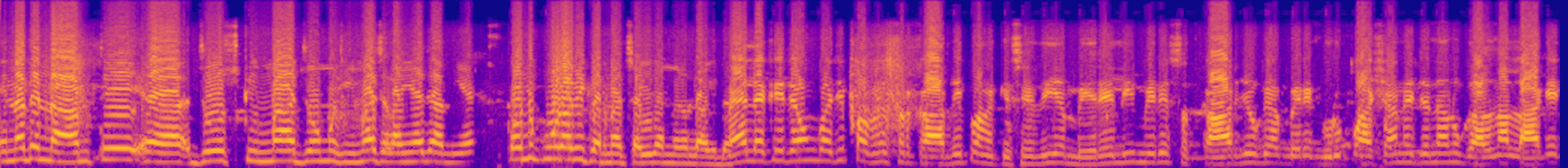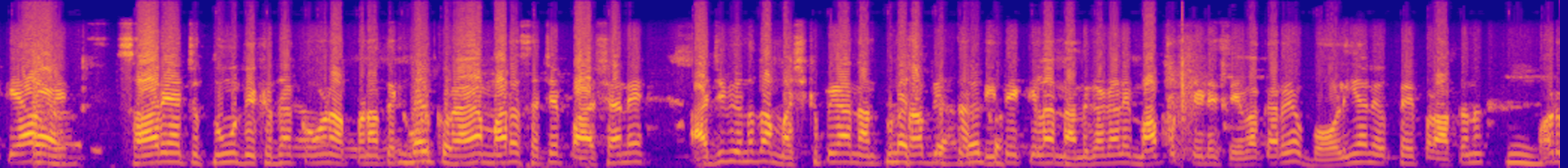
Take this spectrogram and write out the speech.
ਇਹਨਾਂ ਦੇ ਨਾਮ ਤੇ ਅਹ, ਜੋ ਸਕੀਮਾਂ ਜੋ ਮੁਹਿੰਮਾਂ ਚਲਾਈਆਂ ਜਾਂਦੀਆਂ ਤਾਂ ਉਹਨੂੰ ਪੂਰਾ ਵੀ ਕਰਨਾ ਚਾਹੀਦਾ ਮੈਨੂੰ ਲੱਗਦਾ। ਮੈਂ ਲੈ ਕੇ ਜਾਊਂਗਾ ਜੀ ਭਾਵੇਂ ਸਰਕਾਰ ਦੀ ਭਾਵੇਂ ਕਿਸੇ ਦੀ ਹੈ ਮੇਰੇ ਲਈ ਮੇਰੇ ਸਤਿਕਾਰਯੋਗ ਹੈ ਮੇਰੇ ਗੁਰੂ ਪਾਸ਼ਾ ਨੇ ਜਿਨ੍ਹਾਂ ਨੂੰ ਗੱਲ ਨਾਲ ਲਾ ਕੇ ਕਿਹਾ ਹੋਵੇ ਸਾਰਿਆਂ ਚ ਤੂੰ ਦਿਖਦਾ ਕੌਣ ਆਪਣਾ ਤੇ ਕੌਣ ਬਿਲਕੁਲ। ਪਰਾਇਆ ਮਹਾਰਾਜ ਸੱਚੇ ਪਾਤਸ਼ਾਹ ਨੇ ਅੱਜ ਵੀ ਉਹਨਾਂ ਦਾ ਮਸ਼ਕ ਪਿਆ ਅਨੰਦਪੁਰ ਸਾਹਿਬ ਦੀ ਮਸ਼ਕ ਪਿਆ, ਧਰਤੀ। ਤੇ ਕਿਲਾ ਆਨੰਦਗੜ੍ਹ ਵਾਲੇ ਮਹਾਂਪੁਰਸ਼ ਜਿਹੜੇ ਸੇਵਾ ਕਰ ਰਹੇ ਹੋ ਬੌਲੀਆਂ ਨੇ ਉੱਥੇ ਪੁਰਾਤਨ। ਔਰ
